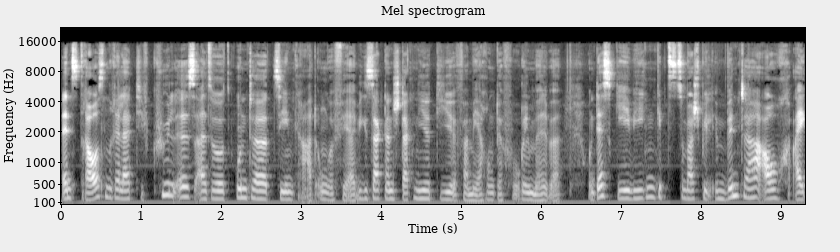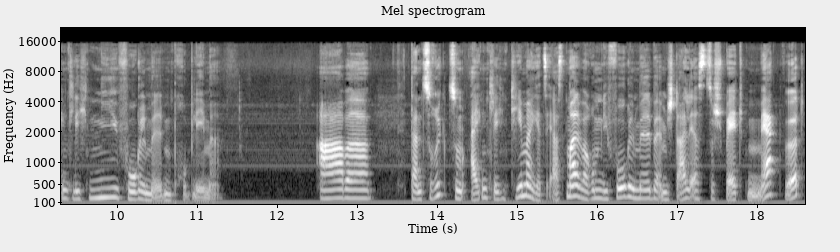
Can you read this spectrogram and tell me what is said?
Wenn es draußen relativ kühl ist, also unter 10 Grad ungefähr, wie gesagt, dann stagniert die Vermehrung der Vogelmilbe. Und deswegen gibt es zum Beispiel im Winter auch eigentlich nie Vogelmilbenprobleme. Aber dann zurück zum eigentlichen Thema jetzt erstmal, warum die Vogelmilbe im Stall erst so spät bemerkt wird.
